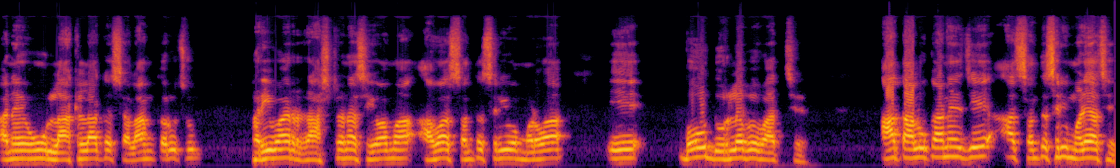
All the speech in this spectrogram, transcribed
અને હું લાખ લાખ સલામ કરું છું. ફરીવાર રાષ્ટ્રના સેવામાં આવા સંતશ્રીઓ મળવા એ બહુ દુર્લભ વાત છે. આ તાલુકાને જે આ સંતશ્રી મળ્યા છે,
